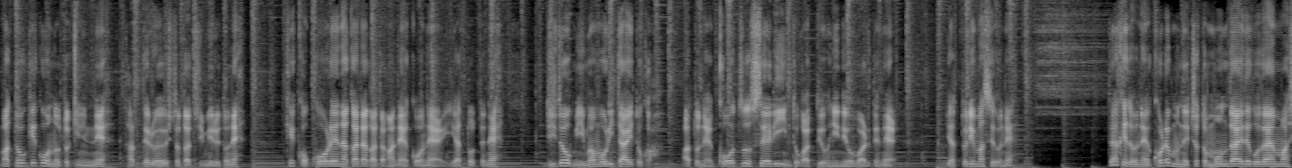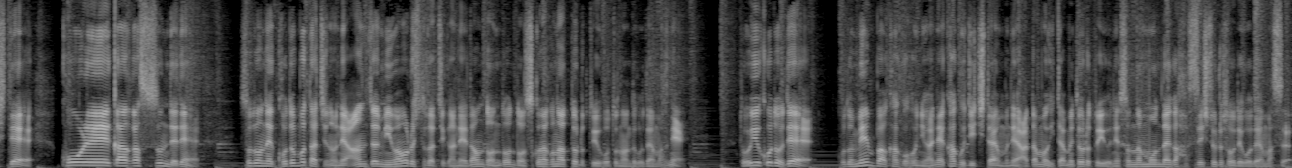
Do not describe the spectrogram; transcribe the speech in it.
まあ、登下校の時にね、立ってる人たち見るとね、結構高齢な方々がね、こうね、やっとってね、児童見守り隊とか、あとね、交通整理員とかっていう風にね、呼ばれてね、やっとりますよね。だけどね、これもね、ちょっと問題でございまして、高齢化が進んでね、そのね、子供たちのね、安全を見守る人たちがね、どんどんどんどん少なくなっとるということなんでございますね。ということで、このメンバー確保にはね、各自治体もね、頭を痛めとるというね、そんな問題が発生してるそうでございます。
